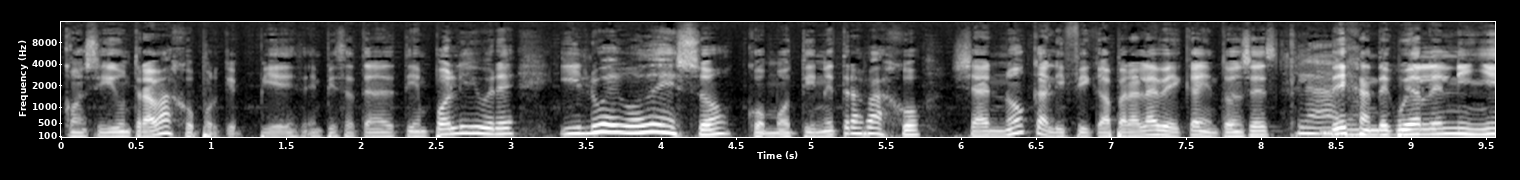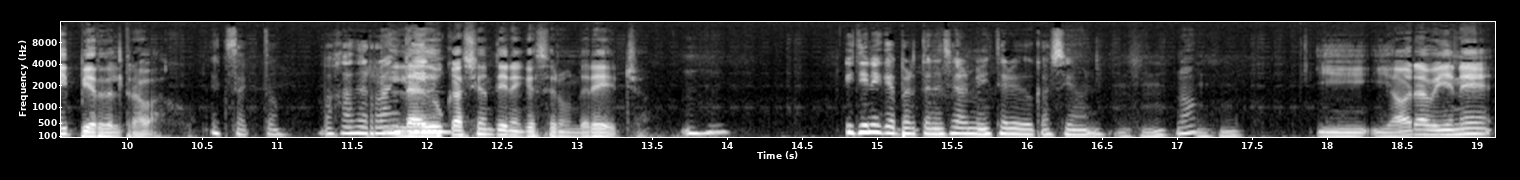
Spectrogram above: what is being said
consigue un trabajo porque pie- empieza a tener tiempo libre y luego de eso, como tiene trabajo, ya no califica para la beca y entonces Claro. dejan de cuidarle al niño y pierde el trabajo. Exacto. Bajas de ranking. La educación tiene que ser un derecho. Y tiene que pertenecer al Ministerio de Educación. ¿No? Y, y ahora viene...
